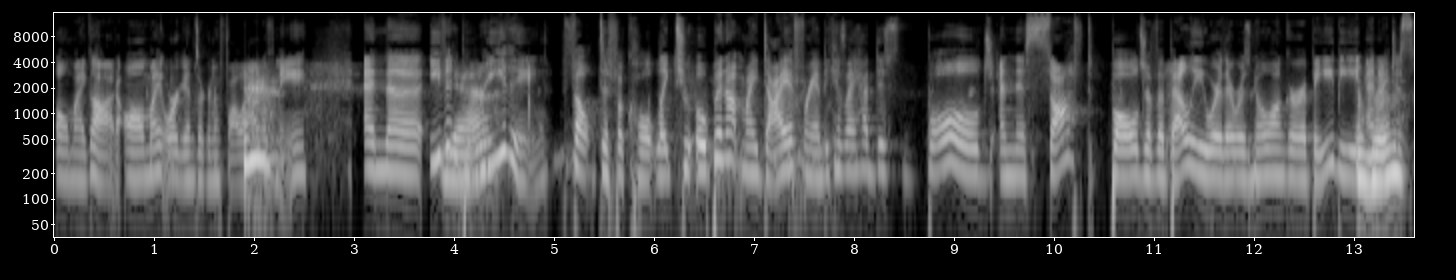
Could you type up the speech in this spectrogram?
oh my god all my organs are going to fall out of me and the even yeah. breathing felt difficult like to open up my diaphragm because i had this bulge and this soft bulge of a belly where there was no longer a baby mm-hmm. and i mm-hmm. just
